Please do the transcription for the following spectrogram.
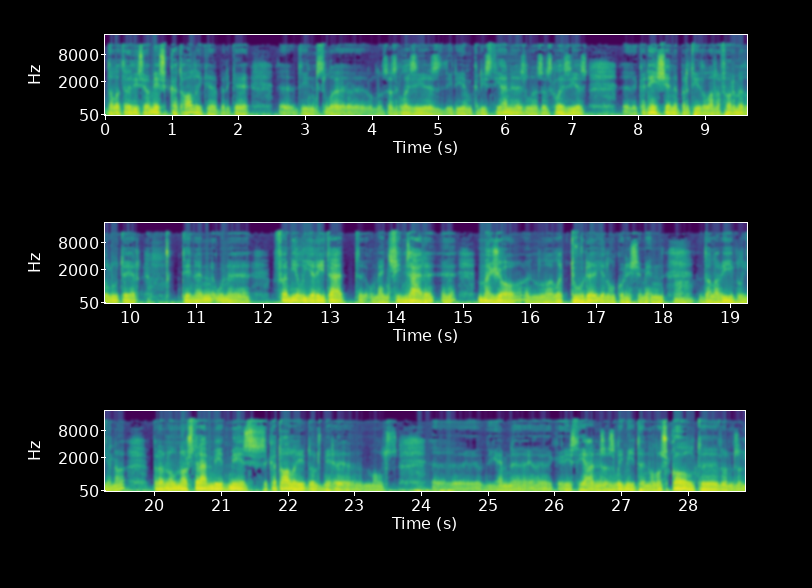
de la tradició més catòlica, perquè dins la, les esglésies, diríem, cristianes, les esglésies eh, que neixen a partir de la reforma de Luther, tenen una, familiaritat, almenys fins ara, eh, major en la lectura i en el coneixement uh -huh. de la Bíblia, no? Però en el nostre àmbit més catòlic, doncs mira, molts eh, diguem-ne cristians es limiten a l'escolta, doncs en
